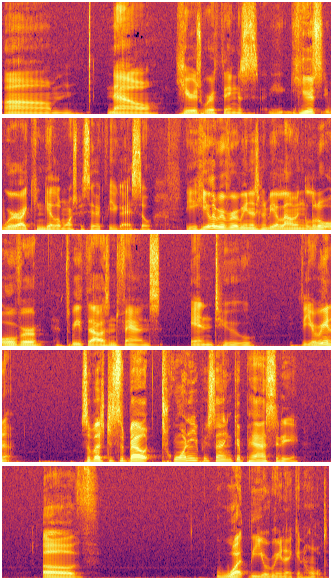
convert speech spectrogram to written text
Um, now, here's where things, here's where I can get a little more specific for you guys. So, the Gila River Arena is going to be allowing a little over 3,000 fans into the arena. So that's just about 20% capacity of what the arena can hold.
